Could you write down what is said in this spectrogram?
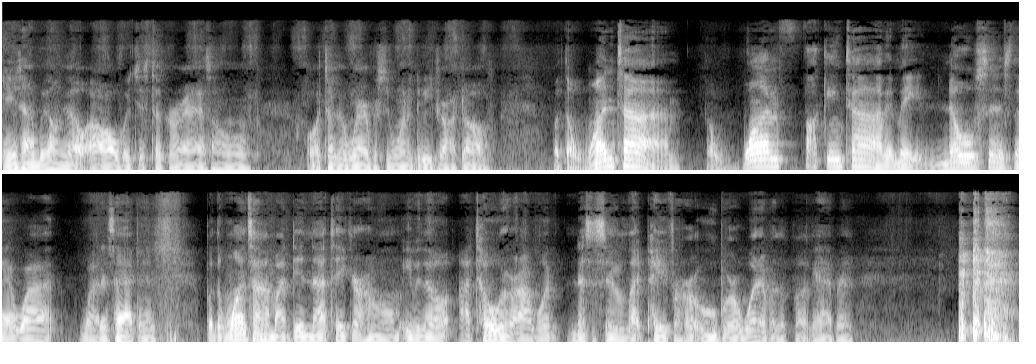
anytime we hung out, I always just took her ass home or took her wherever she wanted to be dropped off. But the one time, the one fucking time, it made no sense that why why this happened. But the one time I did not take her home, even though I told her I would necessarily like pay for her Uber or whatever the fuck happened. yeah,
